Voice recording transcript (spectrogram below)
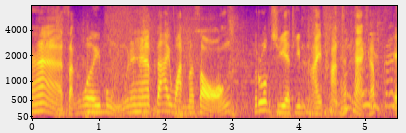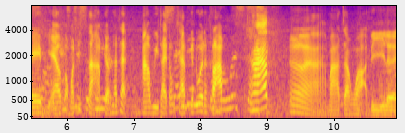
อ่าสังเวยหมูนะครับได้วันมา2 ร่วมเชียร์ทีมไทยผ่านแฮชแท็กครับ APL 2023กับแฮชแท็ก RV ไทยต้องแชมป์กันด้วยนะครับครับอ่ามาจังหวะดีเลย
